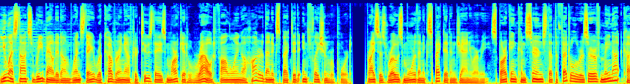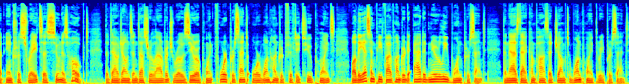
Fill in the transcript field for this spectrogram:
U.S. stocks rebounded on Wednesday, recovering after Tuesday's market rout following a hotter than expected inflation report. Prices rose more than expected in January, sparking concerns that the Federal Reserve may not cut interest rates as soon as hoped. The Dow Jones Industrial Average rose 0.4% or 152 points, while the S&P 500 added nearly 1%. The Nasdaq Composite jumped 1.3%.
